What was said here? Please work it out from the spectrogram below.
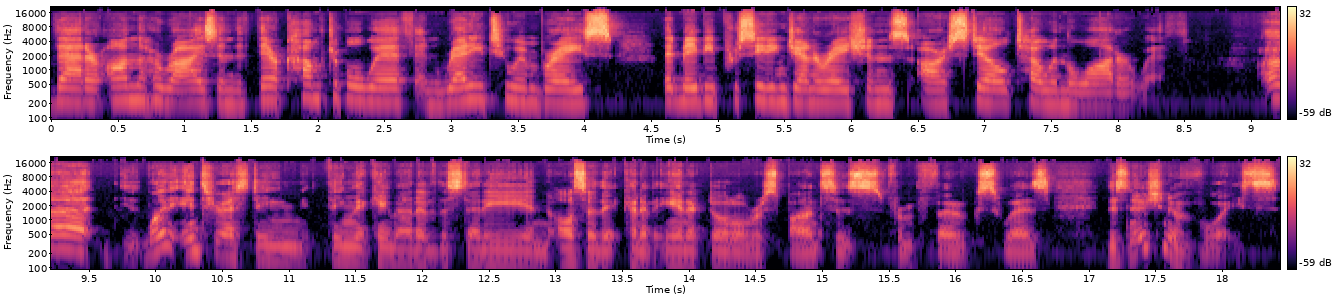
that are on the horizon that they're comfortable with and ready to embrace that maybe preceding generations are still toe in the water with? Uh, one interesting thing that came out of the study, and also that kind of anecdotal responses from folks, was this notion of voice.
